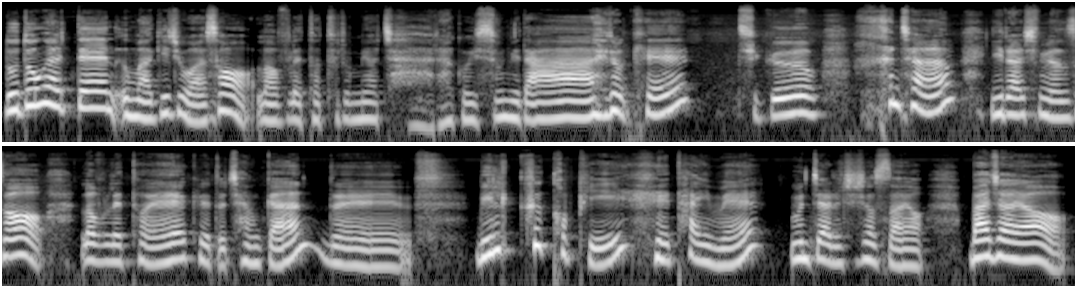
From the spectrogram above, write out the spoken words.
노동할 땐 음악이 좋아서 러브레터 들으며 잘하고 있습니다. 이렇게 지금 한참 일하시면서 러브레터에 그래도 잠깐, 네, 밀크 커피 타임에 문자를 주셨어요. 맞아요.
